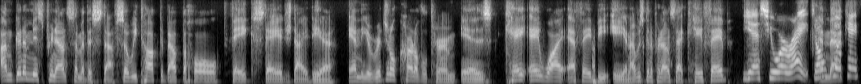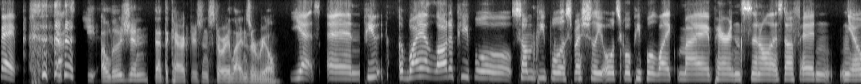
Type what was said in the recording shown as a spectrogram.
I'm going to mispronounce some of this stuff. So we talked about the whole fake staged idea. And the original carnival term is K A Y F A B E. And I was going to pronounce that kayfabe. Yes, you are right. Don't kill kayfabe. That's the illusion that the characters and storylines are real. Yes, and pe- why a lot of people, some people, especially old school people like my parents and all that stuff, and you know,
